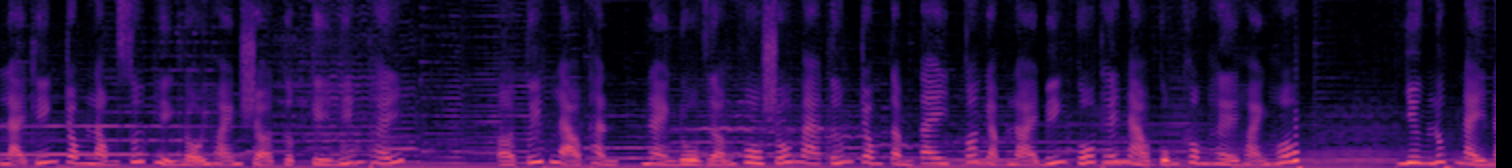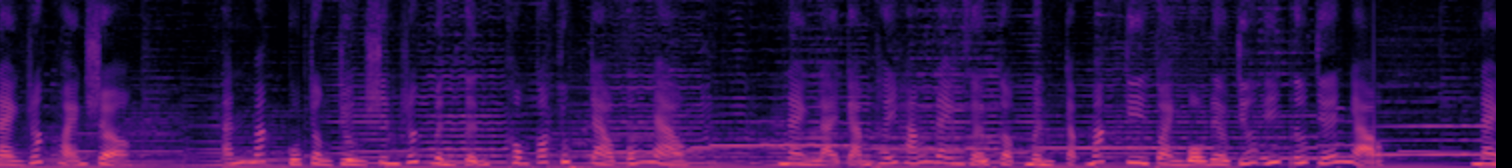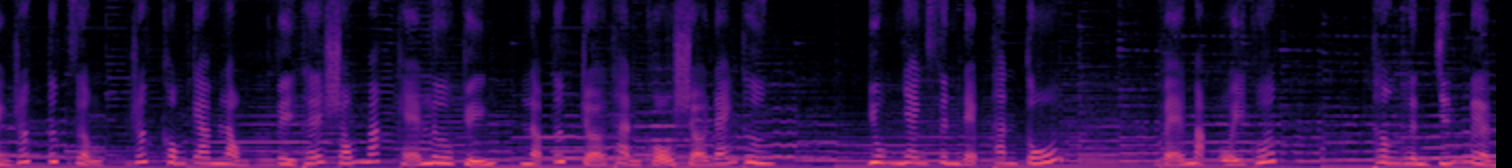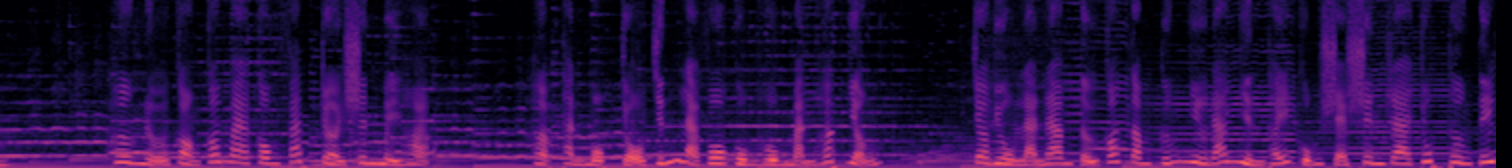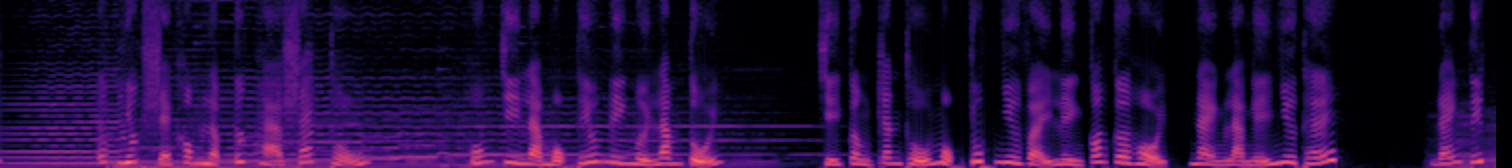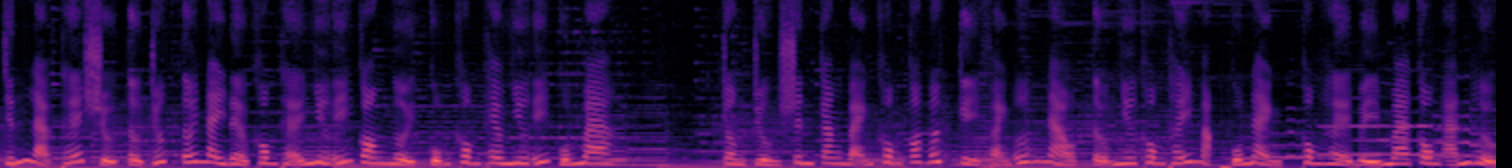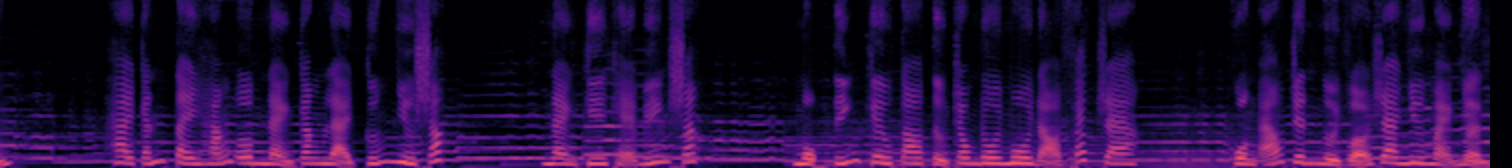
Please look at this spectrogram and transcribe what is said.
Lại khiến trong lòng xuất hiện nỗi hoảng sợ cực kỳ hiếm thấy ở tuyết lão thành, nàng đùa giỡn vô số ma tướng trong tầm tay Có gặp loại biến cố thế nào cũng không hề hoảng hốt. Nhưng lúc này nàng rất hoảng sợ. Ánh mắt của Trần Trường Sinh rất bình tĩnh, không có chút trào phóng nào. Nàng lại cảm thấy hắn đang giễu cợt mình Cặp mắt kia toàn bộ đều chứa ý tứ chế ngạo. Nàng rất tức giận, rất không cam lòng vì thế sóng mắt khẽ lưu chuyển, lập tức trở thành khổ sở đáng thương. Dung nhan xinh đẹp thanh tú Vẽ mặt ủy khuất Thân hình chính mềm. Hơn nữa còn có ma công pháp trời sinh mị hoạt Hợp thành một chỗ chính là vô cùng hùng mạnh hấp dẫn. Cho dù là nam tử có tâm cứng như đá nhìn thấy cũng sẽ sinh ra chút thương tiếc. Ít nhất sẽ không lập tức hạ sát thủ. Huống chi là một thiếu niên 15 tuổi. Chỉ cần tranh thủ một chút như vậy liền có cơ hội, Nàng là nghĩ như thế. Đáng tiếc chính là thế sự từ trước tới nay đều không thể như ý con người, Cũng không theo như ý của ma. Trần Trường Sinh căn bản không có bất kỳ phản ứng nào, Tự như không thấy mặt của nàng, Không hề bị ma công ảnh hưởng. Hai cánh tay hắn ôm nàng căng lại cứng như sắt. Nàng kia khẽ biến sắc. Một tiếng kêu to từ trong đôi môi đỏ phát ra. Quần áo trên người vỡ ra như mạng nhện.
